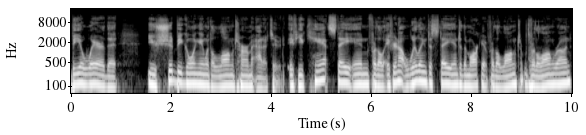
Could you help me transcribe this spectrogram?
Be aware that you should be going in with a long term attitude. If you can't stay in for the, if you're not willing to stay into the market for the long term, for the long run,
